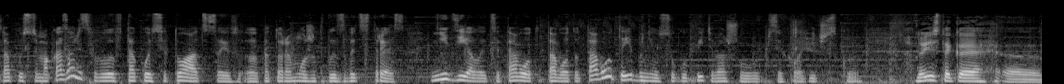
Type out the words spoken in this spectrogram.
допустим, оказались вы в такой ситуации, э, которая может вызвать стресс. Не делайте того-то, того-то, того-то, ибо не усугубить вашу психологическую но есть такая э,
